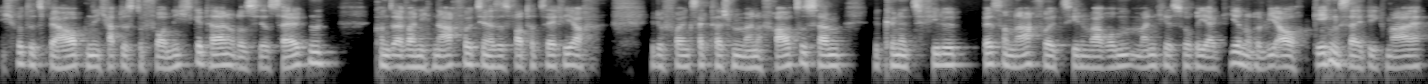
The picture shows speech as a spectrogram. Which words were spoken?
ich würde jetzt behaupten, ich habe das davor nicht getan oder sehr selten, konnte es einfach nicht nachvollziehen. Also es war tatsächlich auch, wie du vorhin gesagt hast, mit meiner Frau zusammen, wir können jetzt viel besser nachvollziehen, warum manche so reagieren oder wie auch gegenseitig mal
